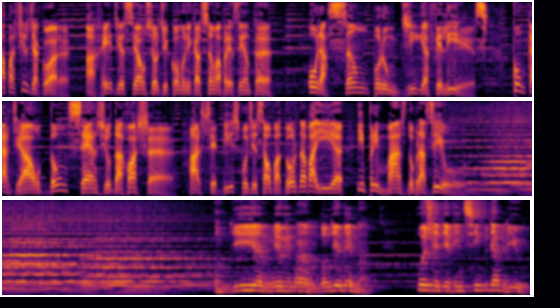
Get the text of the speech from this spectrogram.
A partir de agora, a Rede Excelsior de Comunicação apresenta Oração por um Dia Feliz, com Cardeal Dom Sérgio da Rocha, Arcebispo de Salvador da Bahia e Primaz do Brasil. Bom dia, meu irmão, bom dia, minha irmã. Hoje é dia 25 de abril,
